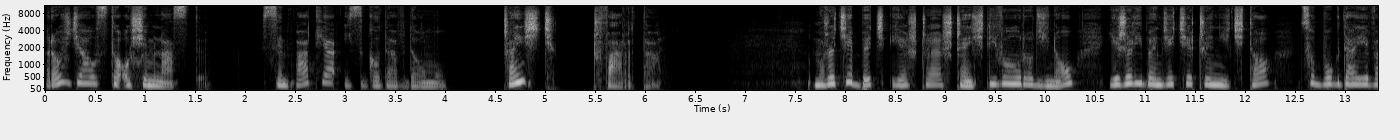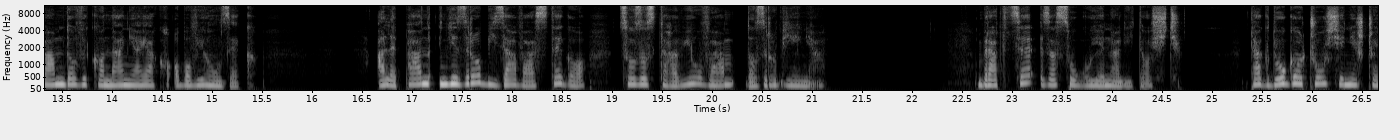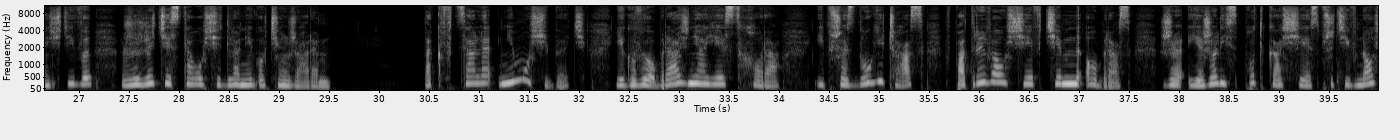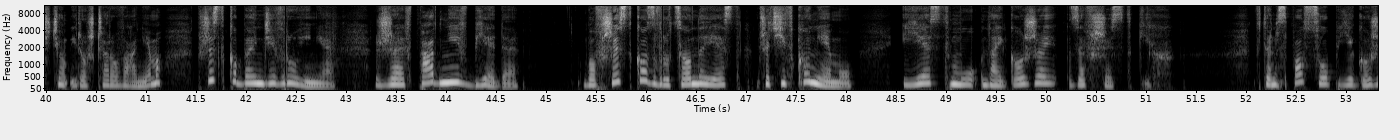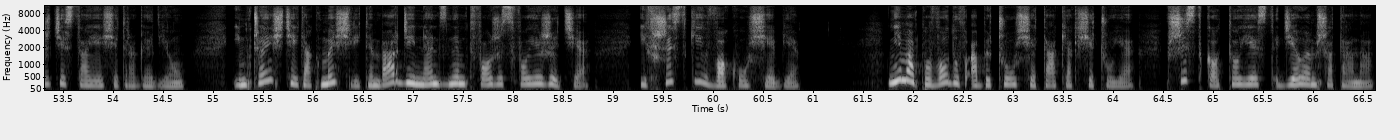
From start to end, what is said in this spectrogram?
Rozdział 118. Sympatia i zgoda w domu. Część czwarta. Możecie być jeszcze szczęśliwą rodziną, jeżeli będziecie czynić to, co Bóg daje wam do wykonania jako obowiązek. Ale Pan nie zrobi za was tego, co zostawił wam do zrobienia. Brat C zasługuje na litość. Tak długo czuł się nieszczęśliwy, że życie stało się dla niego ciężarem. Tak wcale nie musi być. Jego wyobraźnia jest chora i przez długi czas wpatrywał się w ciemny obraz, że jeżeli spotka się z przeciwnością i rozczarowaniem, wszystko będzie w ruinie, że wpadnie w biedę, bo wszystko zwrócone jest przeciwko niemu i jest mu najgorzej ze wszystkich. W ten sposób jego życie staje się tragedią. Im częściej tak myśli, tym bardziej nędznym tworzy swoje życie i wszystkich wokół siebie. Nie ma powodów, aby czuł się tak, jak się czuje. Wszystko to jest dziełem szatana.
